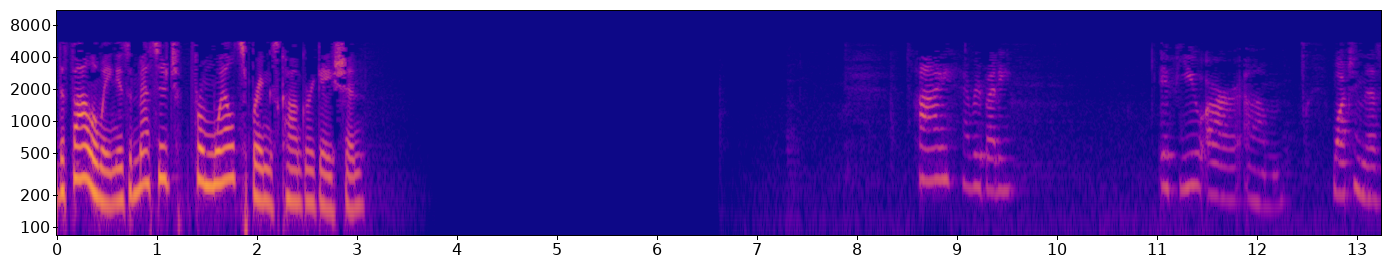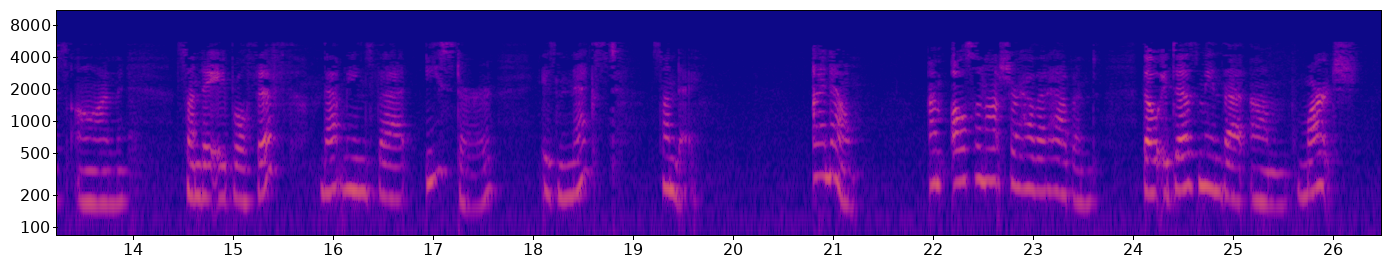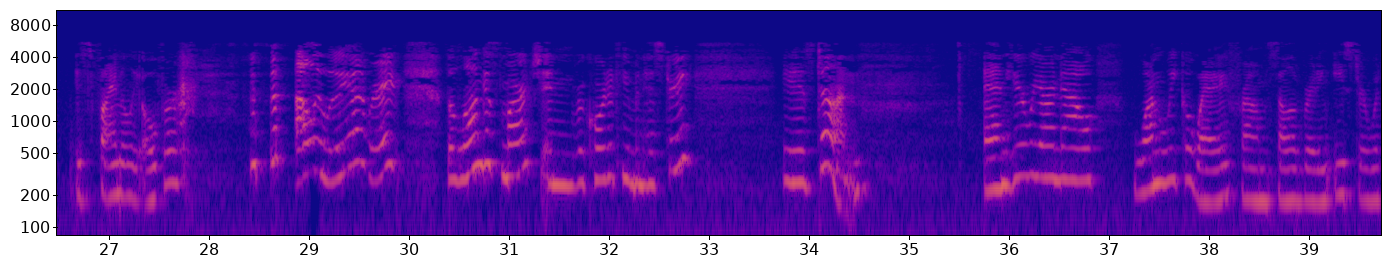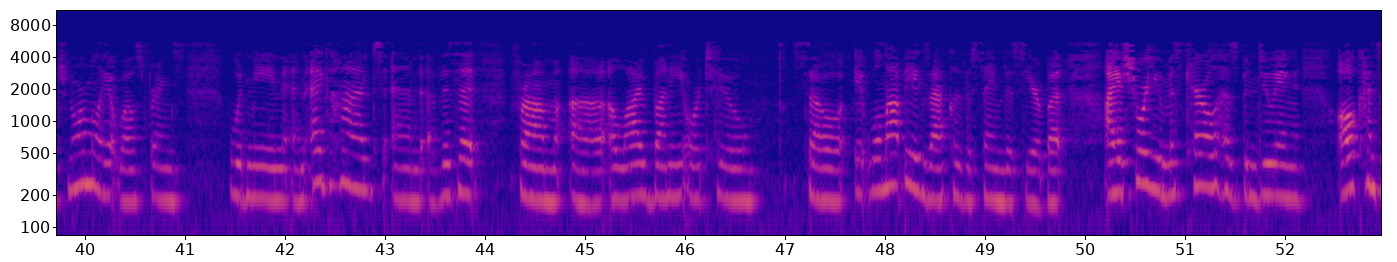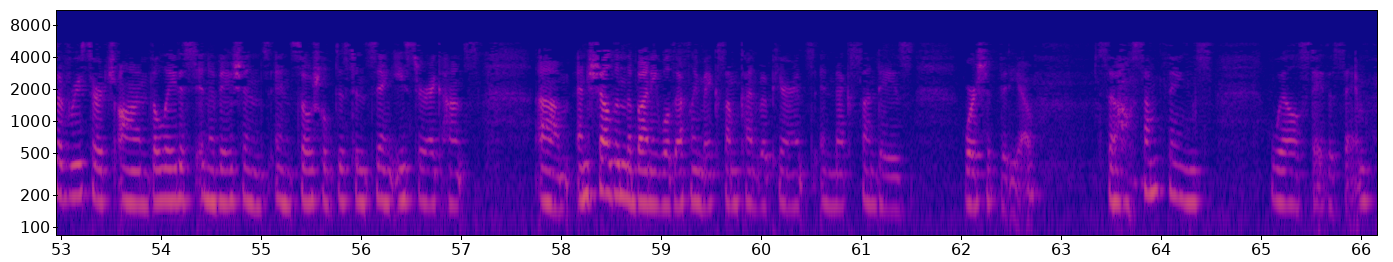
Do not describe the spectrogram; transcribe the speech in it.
The following is a message from Wellsprings Congregation. Hi, everybody. If you are um, watching this on Sunday, April 5th, that means that Easter is next Sunday. I know. I'm also not sure how that happened, though it does mean that um, March is finally over. Hallelujah, right? The longest march in recorded human history is done. And here we are now, one week away from celebrating Easter, which normally at Wellsprings would mean an egg hunt and a visit from a, live bunny or two. So it will not be exactly the same this year, but I assure you, Miss Carol has been doing all kinds of research on the latest innovations in social distancing Easter egg hunts um, and Sheldon the Bunny will definitely make some kind of appearance in next Sunday's worship video. So some things will stay the same.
